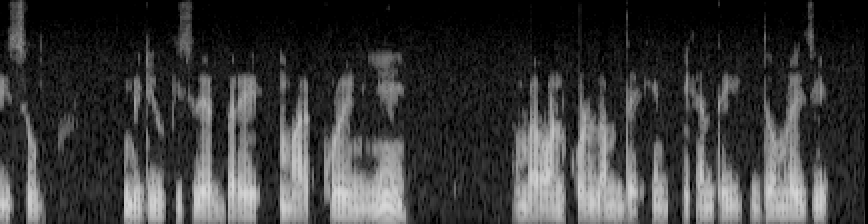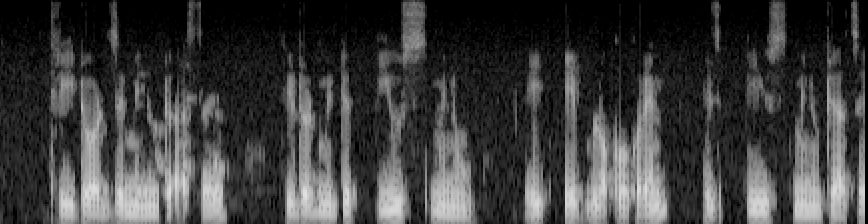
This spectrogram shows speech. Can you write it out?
কিছু ভিডিও কিছু একবারে মার্ক করে নিয়ে আমরা অন করলাম। দেখেন, এখান থেকে কিন্তু আমরা এই যে থ্রি ডট যে মেনুটা আছে থ্রি ডট মেনুতে পিউস মেনু এই এই লক্ষ্য করেন, এই যে পিউস মেনুটা আছে,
